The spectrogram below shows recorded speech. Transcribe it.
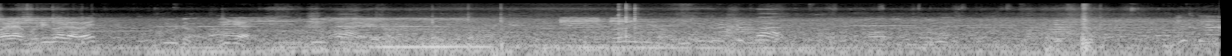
কড়া মুড়ি কড়া ভাই? দুইটা। দুইটা। মিষ্টি আর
